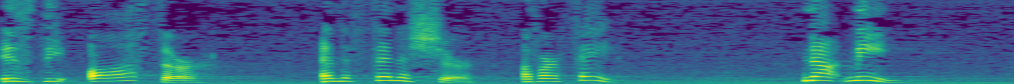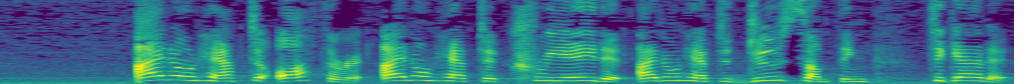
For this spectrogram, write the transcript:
is the author and the finisher of our faith, not me. I don't have to author it. I don't have to create it. I don't have to do something to get it.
